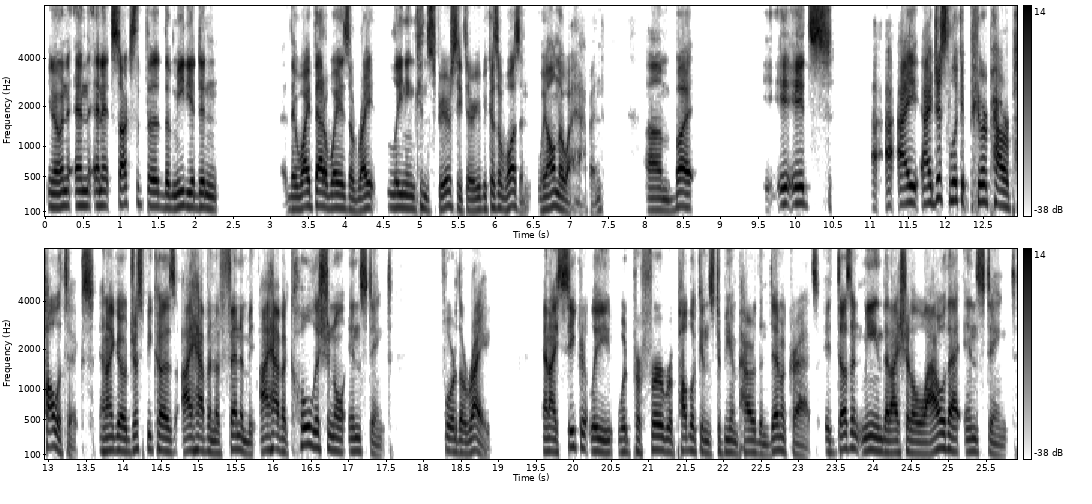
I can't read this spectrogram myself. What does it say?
you know, and and and it sucks that the the media didn't they wiped that away as a right leaning conspiracy theory because it wasn't. We all know what happened, um, but it, it's. I, I, I just look at pure power politics and I go, just because I have an affinity, I have a coalitional instinct for the right and I secretly would prefer Republicans to be in power than Democrats, it doesn't mean that I should allow that instinct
